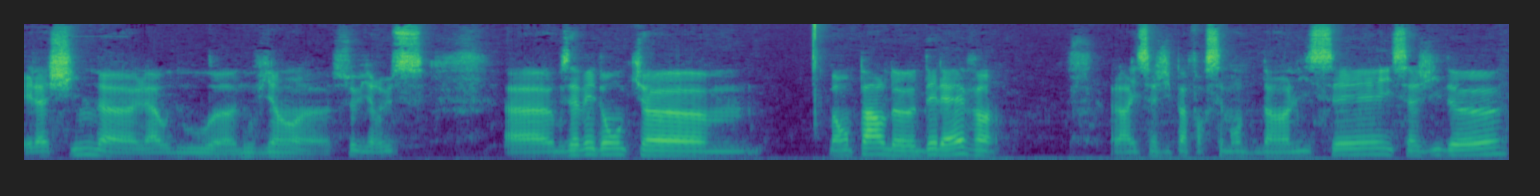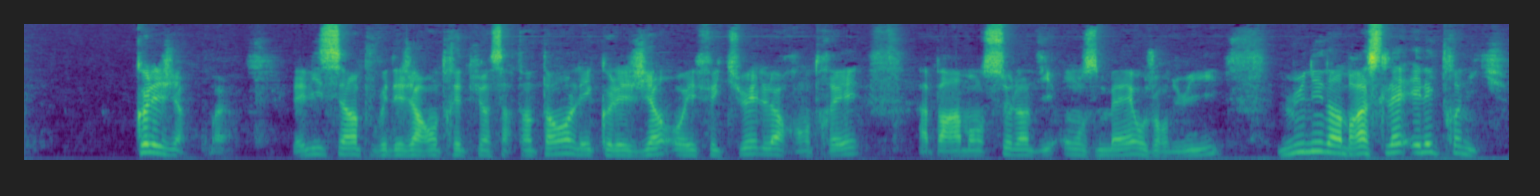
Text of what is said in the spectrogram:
Et la Chine, euh, là où euh, nous, vient ce virus. vous avez donc... Bah, on parle d'élèves. Alors, il ne s'agit pas forcément d'un lycée, il s'agit de collégiens. Voilà. Les lycéens pouvaient déjà rentrer depuis un certain temps. Les collégiens ont effectué leur rentrée, apparemment ce lundi 11 mai, aujourd'hui, munis d'un bracelet électronique.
